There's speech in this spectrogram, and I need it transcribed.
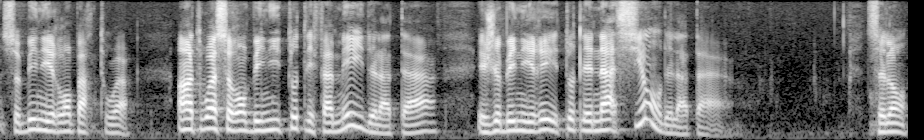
se béniront par toi. En toi seront bénies toutes les familles de la terre, et je bénirai toutes les nations de la terre. Selon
